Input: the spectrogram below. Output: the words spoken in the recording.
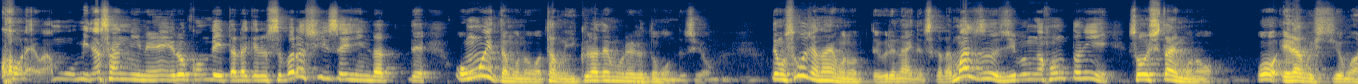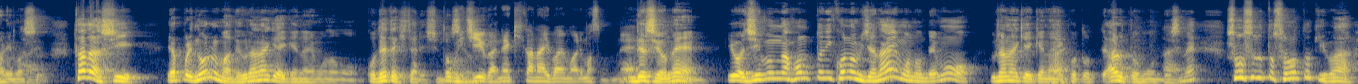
これはもう皆さんにね、喜んでいただける素晴らしい製品だって思えたものは多分いくらでも売れると思うんですよ。でもそうじゃないものって売れないですから、まず自分が本当にそうしたいものを選ぶ必要もありますよ。ただし、やっぱりノルマで売らなきゃいけないものもこう出てきたりしますよ特に自由がね、効かない場合もありますもんね。ですよね。要は自分が本当に好みじゃないものでも売らなきゃいけないことってあると思うんですね。そうするとその時は、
